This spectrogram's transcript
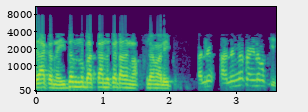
ഇതാക്കുന്ന. ഇതൊന്നും വെക്കാൻ നിൽക്കണ്ട നിങ്ങൾ. അസ്ലാം വലൈക്കും നിങ്ങൾ കഴിഞ്ഞ വെക്കി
